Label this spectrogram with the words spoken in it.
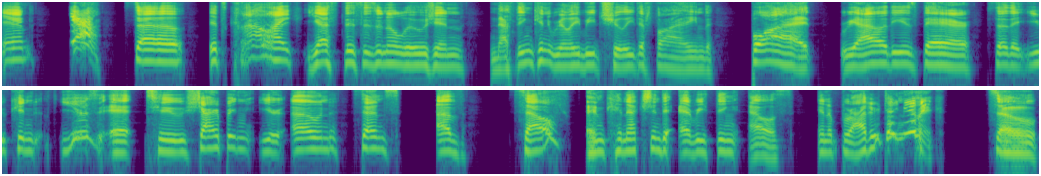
And yeah, so it's kind of like, yes, this is an illusion. Nothing can really be truly defined, but reality is there so that you can use it to sharpen your own sense of self and connection to everything else in a broader dynamic. So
